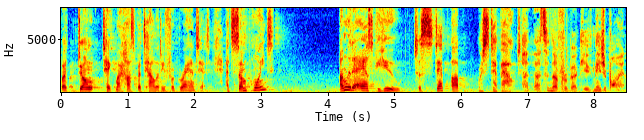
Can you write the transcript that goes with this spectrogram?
but don't take my hospitality for granted. At some point, I'm gonna ask you to step up or step out. That's enough, Rebecca. You've made your point.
